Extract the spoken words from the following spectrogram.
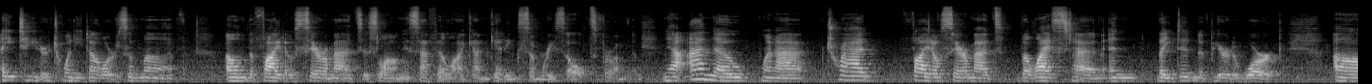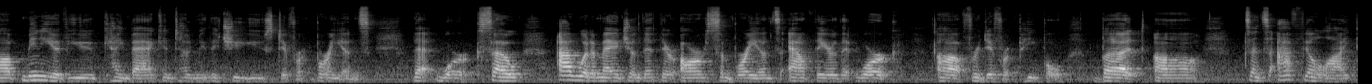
18 or $20 a month on the phytoceramides as long as I feel like I'm getting some results from them. Now, I know when I tried phytoceramides the last time and they didn't appear to work, uh, many of you came back and told me that you use different brands that work. So I would imagine that there are some brands out there that work uh, for different people. But uh, since I feel like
